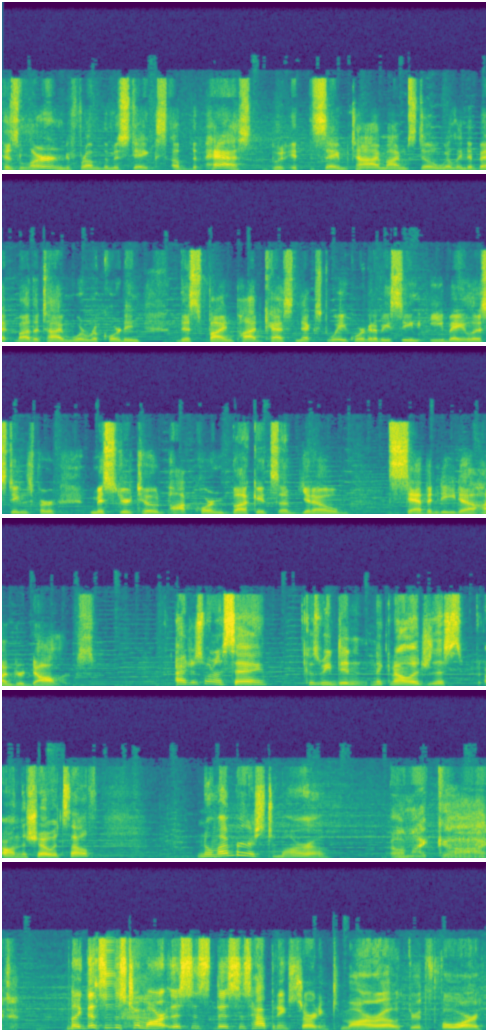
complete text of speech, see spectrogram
has learned from the mistakes of the past, but at the same time, I'm still willing to bet by the time we're recording this fine podcast next week, we're going to be seeing eBay listings for Mr. Toad popcorn buckets of, you know, 70 to $100. I just want to say, because we didn't acknowledge this on the show itself, November is tomorrow. Oh my God. Like this is tomorrow. This is this is happening starting tomorrow through the fourth.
